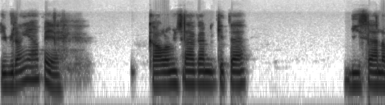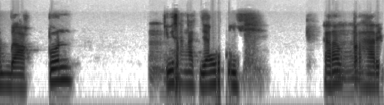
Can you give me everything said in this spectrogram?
dibilangnya apa ya kalau misalkan kita bisa nebak pun Hmm. ini sangat jauh nih karena Hmm. per hari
